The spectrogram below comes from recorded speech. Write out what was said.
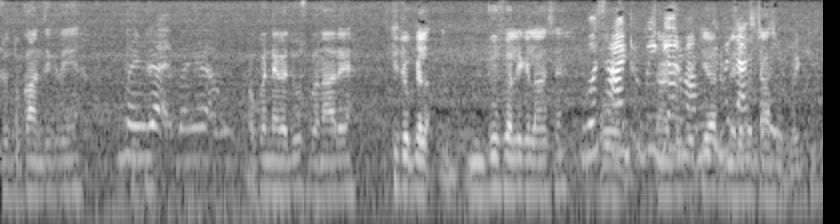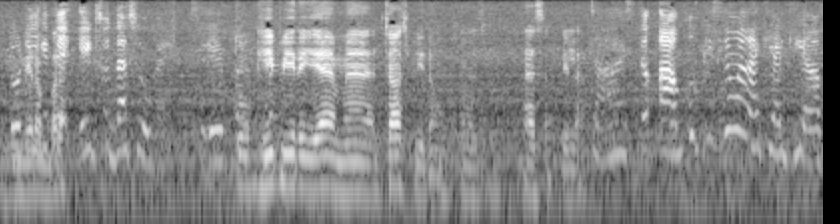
जो दुकान दिख रही है बन रहा है बन रहा है वो। गन्ने का जूस बना रहे हैं। की जो जूस वाली गिलास है वो साठ रुपए की और मामू की और मेरे पचास रुपए की। मेरा बर्फ़ एक सौ दस हो गए। तू घी पी रही है मैं चास पी रहा हूँ समझ ले, ऐसा पीला। चास? तो आपको किसने मना किया कि आप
